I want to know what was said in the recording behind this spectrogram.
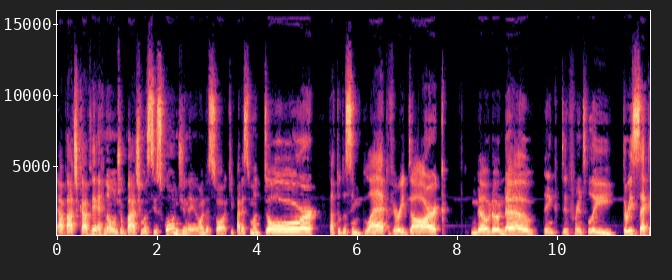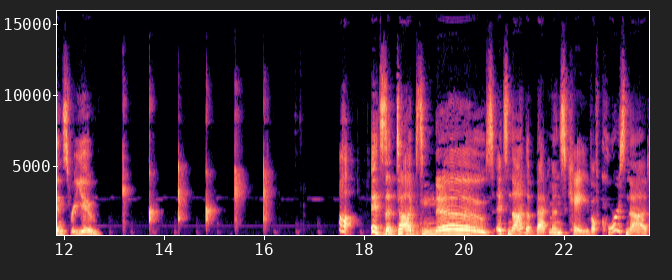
É a Batcaverna, onde o Batman se esconde, né? Olha só, aqui parece uma door. Tá tudo assim black, very dark. No, no, no. Think differently. Three seconds for you. Ah, it's the dog's nose. It's not the Batman's cave. Of course not.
